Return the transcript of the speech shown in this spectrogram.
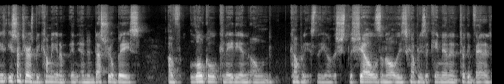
East Ontario is becoming an, an industrial base of local Canadian owned companies. The, you know the, the shells and all these companies that came in and took advantage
